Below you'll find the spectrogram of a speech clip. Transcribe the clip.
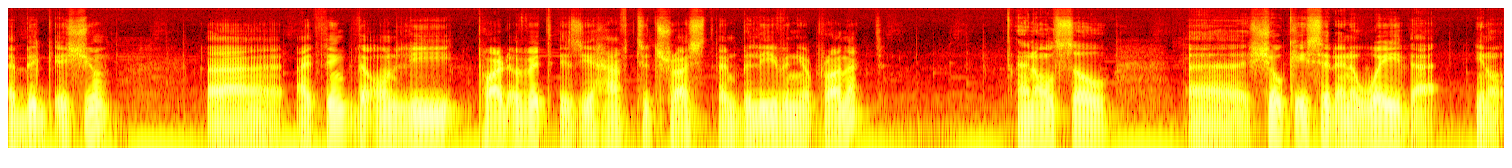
a big issue. Uh, I think the only part of it is you have to trust and believe in your product, and also uh, showcase it in a way that you know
